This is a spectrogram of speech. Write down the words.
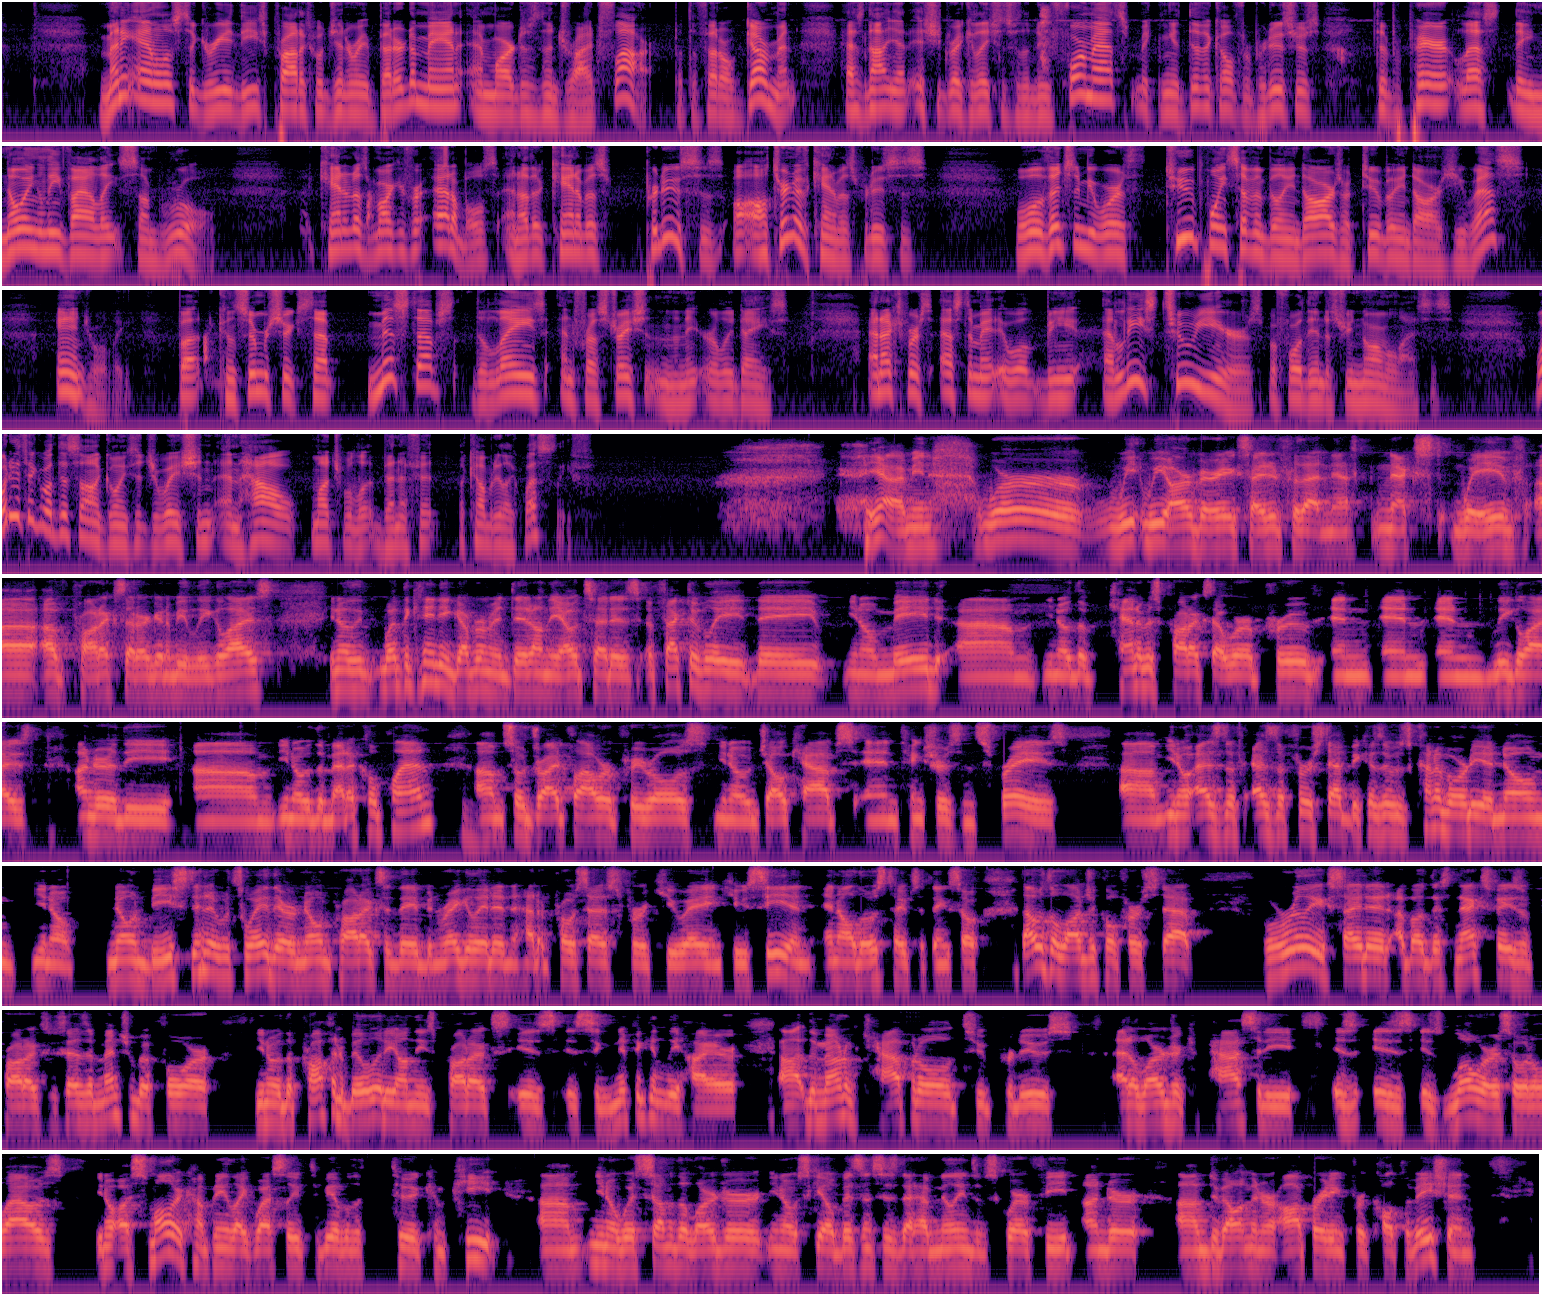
Many analysts agree these products will generate better demand and margins than dried flower, but the federal government has not yet issued regulations for the new formats, making it difficult for producers to prepare lest they knowingly violate some rule. Canada's market for edibles and other cannabis produces, alternative cannabis produces, will eventually be worth $2.7 billion or $2 billion US annually. But consumers should accept missteps, delays, and frustration in the early days. And experts estimate it will be at least two years before the industry normalizes. What do you think about this ongoing situation and how much will it benefit a company like Westleaf? Yeah, I mean, we're we we are very excited for that next next wave uh, of products that are going to be legalized. You know, what the Canadian government did on the outset is effectively they you know made um, you know the cannabis products that were approved and and and legalized under the um, you know the medical plan. Mm-hmm. Um, so dried flower, pre rolls, you know, gel caps, and tinctures and sprays. Um, you know, as the as the first step because it was kind of already a known you know known beast in its way. They were known products that they had been regulated and had a process for QA and QC and, and all those types of things. So that was the logical first step. We're really excited about this next phase of products because, as I mentioned before, you know the profitability on these products is is significantly higher. Uh, the amount of capital to produce at a larger capacity is is is lower, so it allows you know a smaller company like Westleaf to be able to, to compete um, you know, with some of the larger, you know, scale businesses that have millions of square feet under um, development or operating for cultivation.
